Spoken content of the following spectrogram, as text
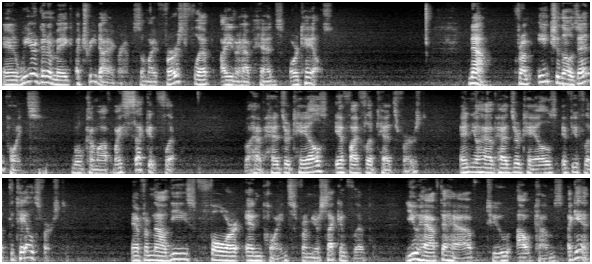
And we are going to make a tree diagram. So my first flip, I either have heads or tails. Now, from each of those endpoints will come off my second flip. We'll have heads or tails if I flipped heads first, and you'll have heads or tails if you flip the tails first. And from now, these four endpoints from your second flip you have to have two outcomes again.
